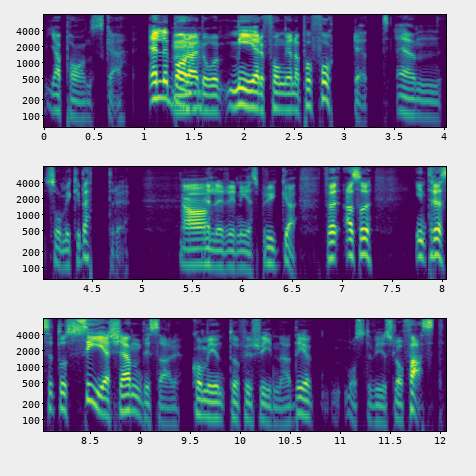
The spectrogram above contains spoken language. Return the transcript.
japanska. Eller bara Mm. då mer Fångarna på fortet än Så mycket bättre Ja. eller Renés brygga. För alltså intresset att se kändisar kommer ju inte att försvinna, det måste vi ju slå fast.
